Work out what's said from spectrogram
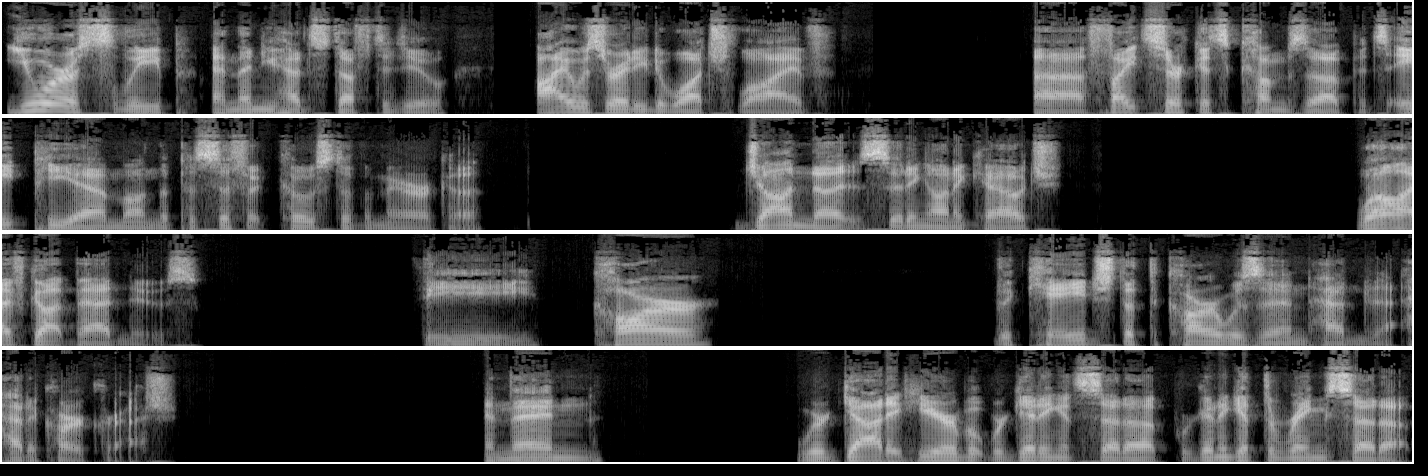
you were asleep and then you had stuff to do. I was ready to watch live. Uh, Fight Circus comes up. It's 8 p.m. on the Pacific coast of America. John Nutt is sitting on a couch. Well, I've got bad news. The car, the cage that the car was in had had a car crash and then we're got it here, but we're getting it set up. We're going to get the ring set up.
